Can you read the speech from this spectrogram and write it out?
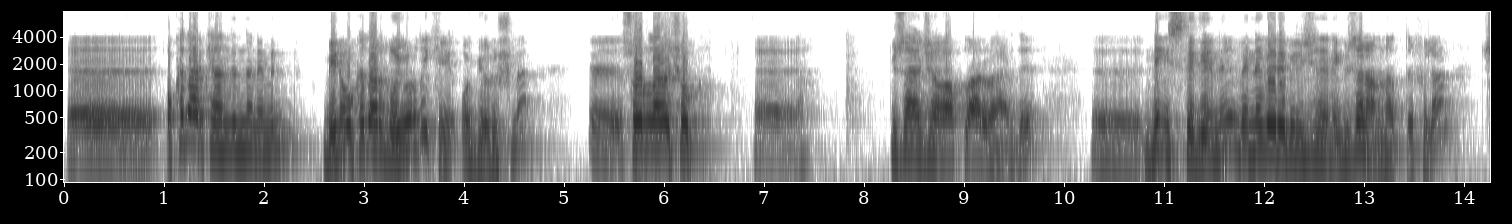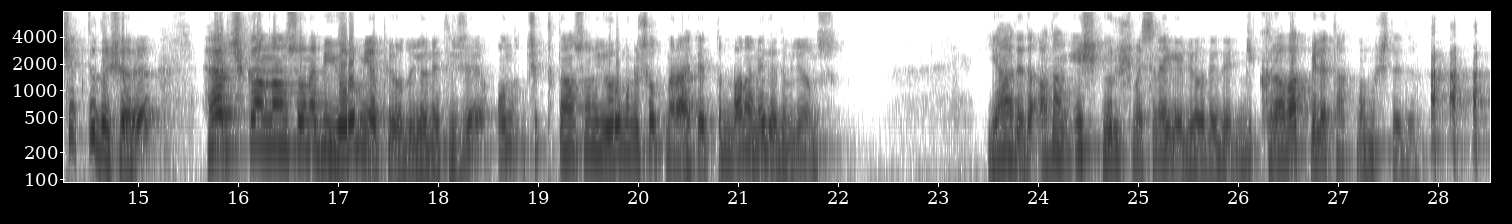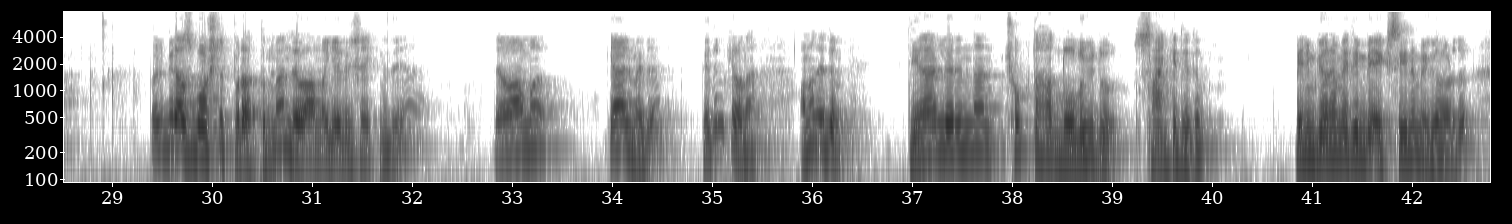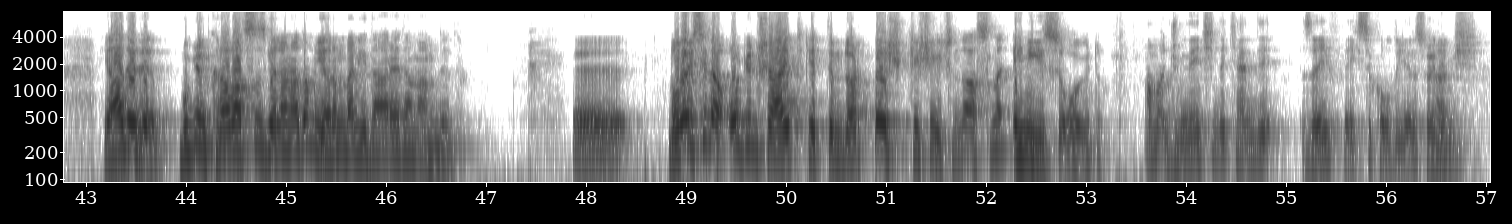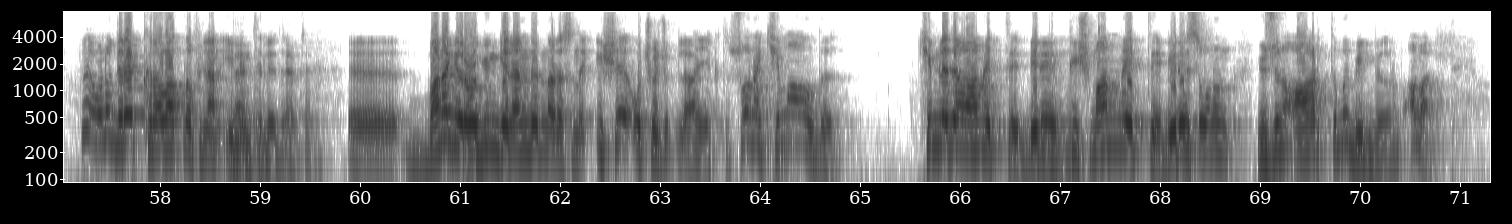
Ee, o kadar kendinden emin, beni o kadar doyurdu ki o görüşme. Ee, sorulara çok e, güzel cevaplar verdi. Ee, ne istediğini ve ne verebileceğini güzel anlattı filan. Çıktı dışarı. Her çıkandan sonra bir yorum yapıyordu yönetici. Onu çıktıktan sonra yorumunu çok merak ettim. Bana ne dedi biliyor musun? Ya dedi adam iş görüşmesine geliyor dedi. Bir kravat bile takmamış dedi. Böyle biraz boşluk bıraktım ben devamı gelecek mi diye. Devamı gelmedi. Dedim ki ona ama dedim diğerlerinden çok daha doluydu sanki dedim. Benim göremediğim bir eksiğini mi gördün? Ya dedi bugün kravatsız gelen adamı yarın ben idare edemem dedi. Ee, dolayısıyla o gün şahitlik ettiğim 4-5 kişi içinde aslında en iyisi oydu. Ama cümle içinde kendi zayıf ve eksik olduğu yeri söylemiş. Ve onu direkt kravatla falan ilintiledi. Tabii tabii. Ee, bana göre o gün gelenlerin arasında işe o çocuk layıktı. Sonra kimi aldı? Kimle devam etti? Biri pişman mı etti? Birisi onun yüzünü ağarttı mı bilmiyorum. Ama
